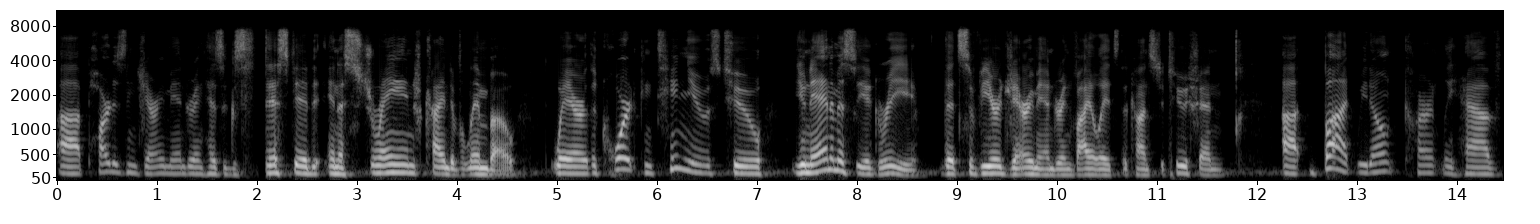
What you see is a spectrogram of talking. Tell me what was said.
uh, partisan gerrymandering has existed in a strange kind of limbo where the court continues to unanimously agree that severe gerrymandering violates the Constitution, uh, but we don't currently have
